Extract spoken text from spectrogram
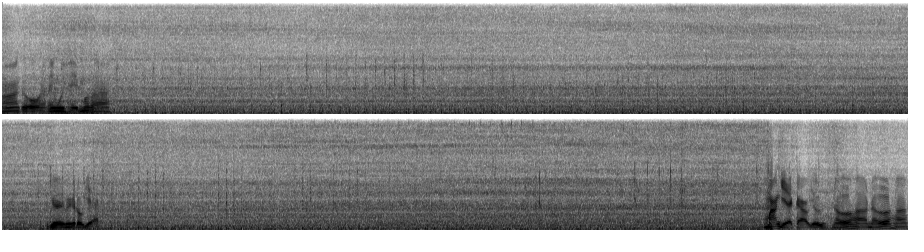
À, cái ồ này thấy nguy hiểm quá ta. Ghê mấy cái đồ dạc máng về cao dữ. Nữa ha nữa ha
